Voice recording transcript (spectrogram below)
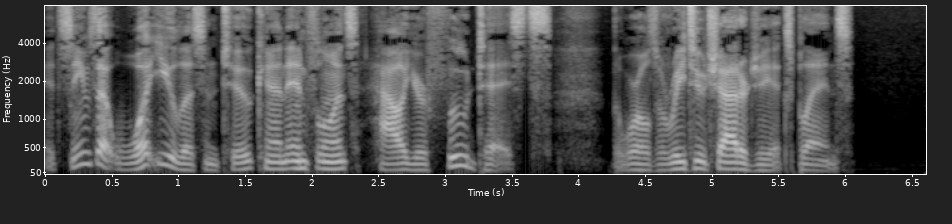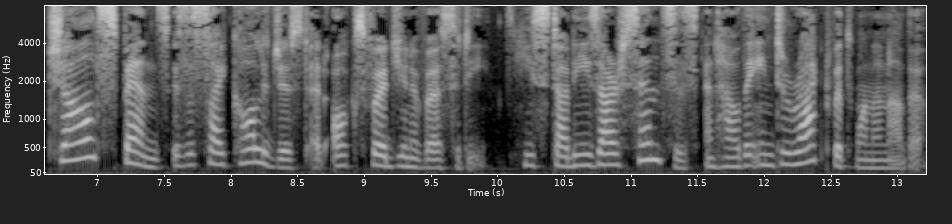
It seems that what you listen to can influence how your food tastes. The world's Ritu Chatterjee explains. Charles Spence is a psychologist at Oxford University. He studies our senses and how they interact with one another.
